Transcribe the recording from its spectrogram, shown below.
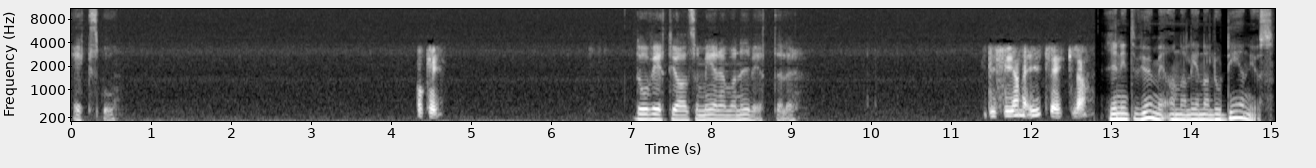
Expo. Okej. Okay. Då vet jag alltså mer än vad ni vet, eller? Du får gärna utveckla. I en intervju med Anna-Lena Lodenius,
